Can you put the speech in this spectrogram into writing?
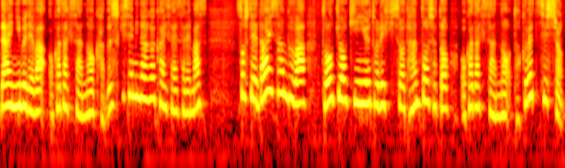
第2部では岡崎さんの株式セミナーが開催されます。そして第3部は東京金融取引所担当者と岡崎さんの特別セッション。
